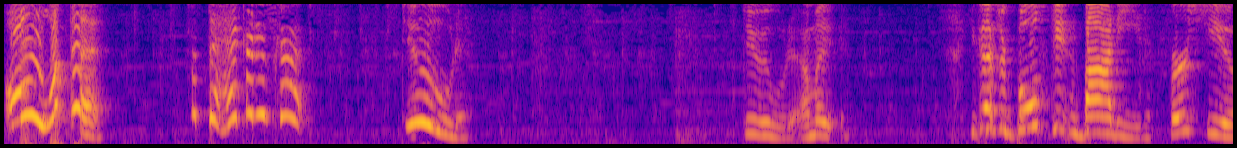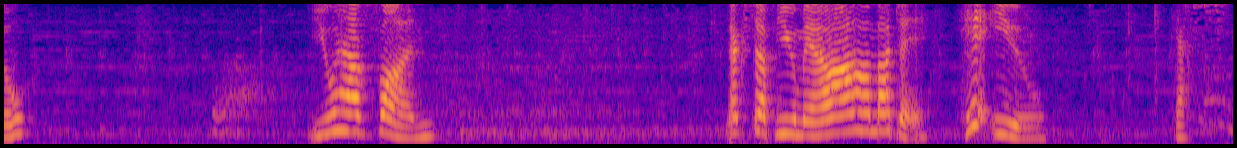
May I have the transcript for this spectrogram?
Oh, what the? What the heck I just got? Dude. Dude, I'm a... You guys are both getting bodied. First you. You have fun. Next up you, man. Ah, I'm about to hit you. Yes.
